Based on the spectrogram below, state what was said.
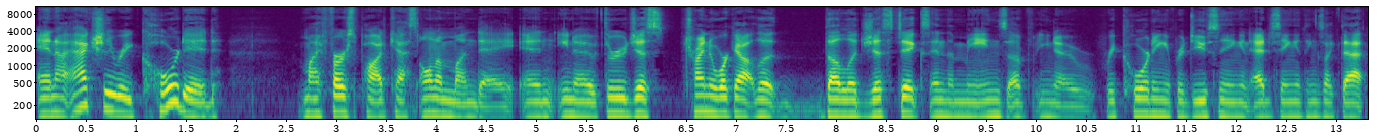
And I actually recorded my first podcast on a Monday. And, you know, through just trying to work out the, the logistics and the means of, you know, recording and producing and editing and things like that,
